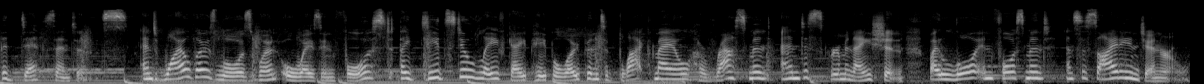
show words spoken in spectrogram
the death sentence. And while those laws weren't always enforced, they did still leave gay people open to blackmail, harassment, and discrimination by law enforcement and society in general.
